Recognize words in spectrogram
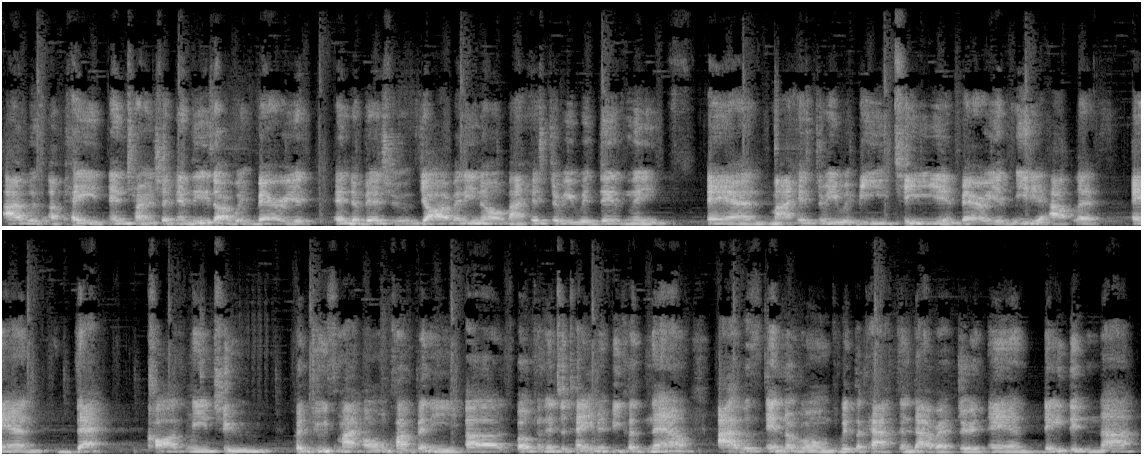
I was a paid internship. And these are with various individuals. Y'all already know my history with Disney and my history with BET and various media outlets. And that caused me to produce my own company, uh, Spoken Entertainment, because now I was in the rooms with the casting directors and they did not.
